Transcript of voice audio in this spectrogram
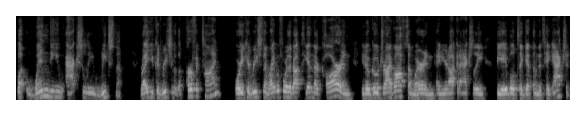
but when do you actually reach them right you could reach them at the perfect time or you could reach them right before they're about to get in their car and you know go drive off somewhere and, and you're not going to actually be able to get them to take action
